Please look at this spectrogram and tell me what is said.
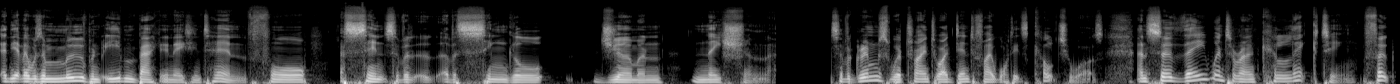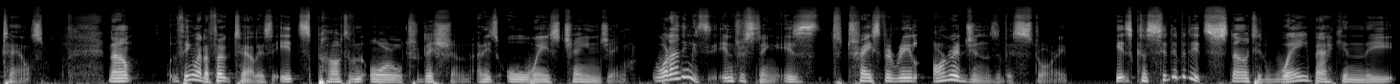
And yet there was a movement, even back in 1810, for a sense of a, of a single German nation. So the Grimms were trying to identify what its culture was. And so they went around collecting folk tales. Now, the thing about a folk tale is it's part of an oral tradition and it's always changing. What I think is interesting is to trace the real origins of this story. It's considered that it started way back in the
